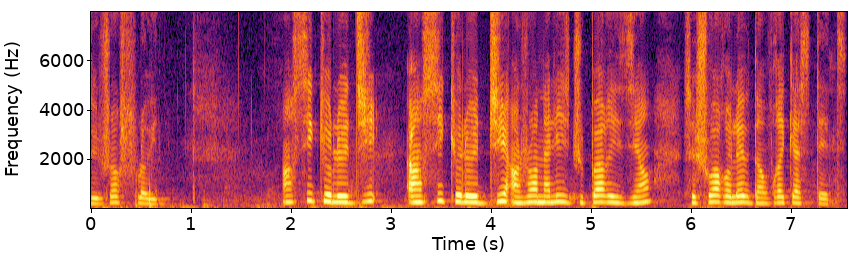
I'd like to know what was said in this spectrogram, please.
de George Floyd. Ainsi que le dit, ainsi que le dit un journaliste du Parisien, ce choix relève d'un vrai casse-tête.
